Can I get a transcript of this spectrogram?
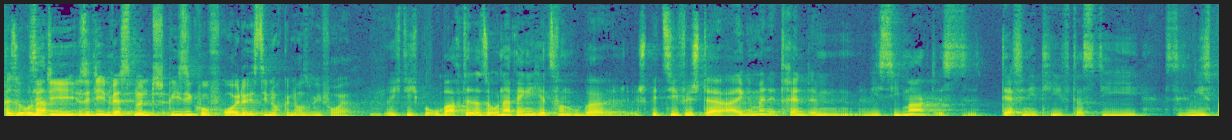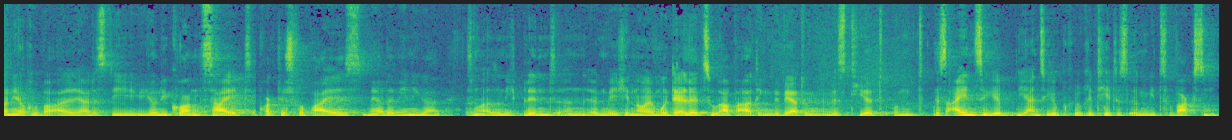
also sind die, sind die Investment-Risikofreude, ist die noch genauso wie vorher? Richtig beobachtet, also unabhängig jetzt von Uber spezifisch, der allgemeine Trend im VC-Markt ist definitiv, dass die das liest man ja auch überall, ja, dass die Unicorn-Zeit praktisch vorbei ist, mehr oder weniger. Dass man also nicht blind in irgendwelche neue Modelle zu abartigen Bewertungen investiert und das einzige, die einzige Priorität ist irgendwie zu wachsen,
